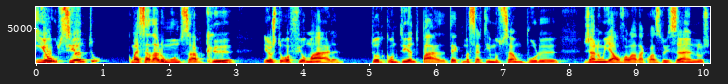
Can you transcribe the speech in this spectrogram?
E eu sento, começo a dar o mundo, sabe que eu estou a filmar, todo contente, pá, até com uma certa emoção por uh, já não ia ao Valado há quase dois anos,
